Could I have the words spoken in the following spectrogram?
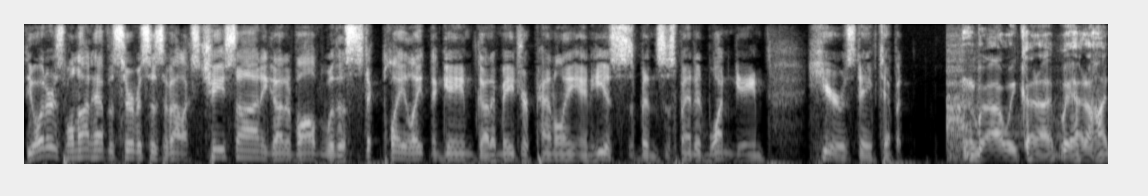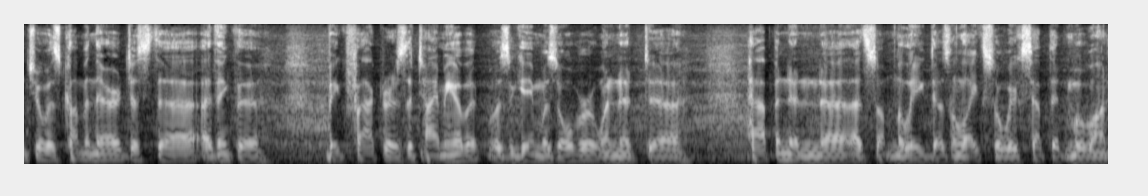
The Oilers will not have the services of Alex Chiasson. He got involved with a stick play late in the game, got a major penalty, and he has been suspended one game. Here's Dave Tippett. Well, we kind of we had a hunch it was coming there. Just uh, I think the big factor is the timing of it. Was the game was over when it uh, happened, and uh, that's something the league doesn't like. So we accept it and move on.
